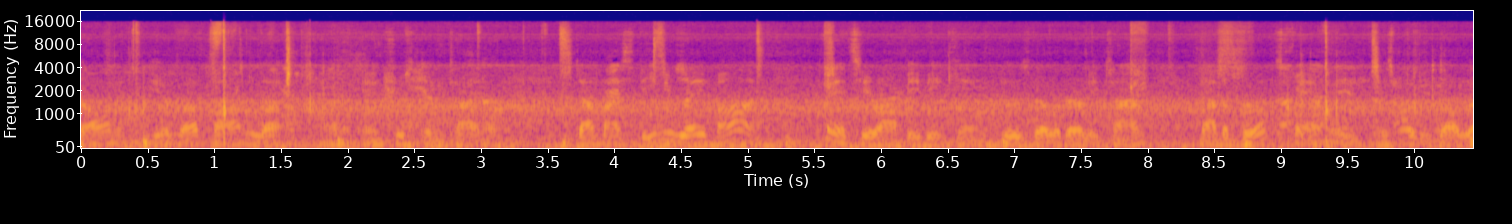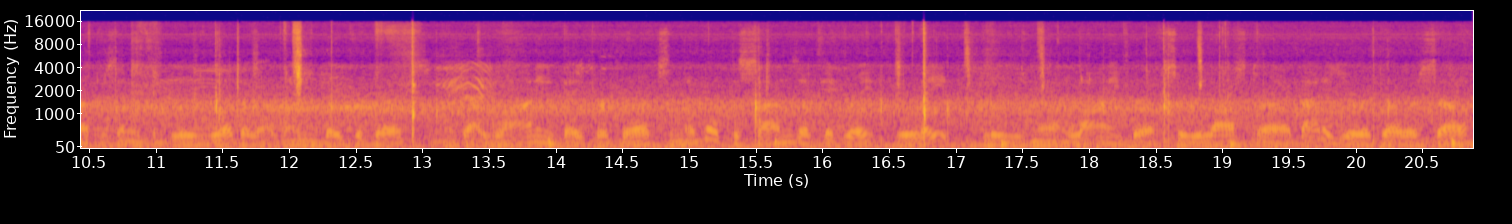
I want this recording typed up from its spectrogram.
Up on Love on an interesting title. It's done by Stevie Ray Vaughan. And it's here on B.B. King Bluesville with Early Time. Now, the Brooks family is pretty well represented in the blues world. They got Wayne Baker Brooks, and they got Ronnie Baker Brooks, and they're both the sons of the great late blues man Lonnie Brooks, who we lost uh, about a year ago or so.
